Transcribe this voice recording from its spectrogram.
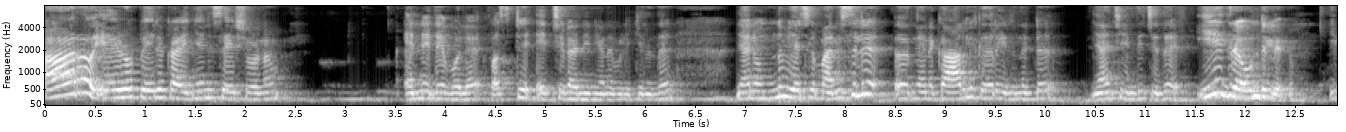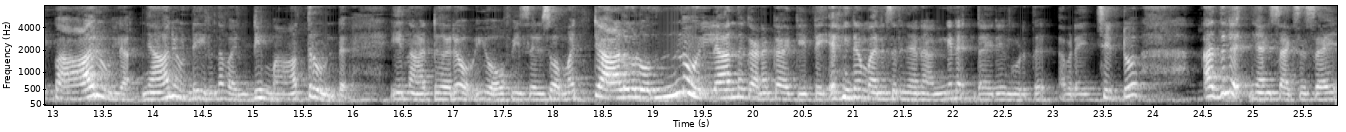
ആറോ ഏഴോ പേര് കഴിഞ്ഞതിന് ശേഷമാണ് എന്നെ ഇതേപോലെ ഫസ്റ്റ് എച്ച് ഡാനിനെയാണ് വിളിക്കുന്നത്. ഞാൻ ഒന്നും വിചാരിച്ചില്ല മനസ്സിൽ ഞാൻ കാറിൽ കയറി ഇരുന്നിട്ട് ഞാൻ ചിന്തിച്ചത് ഈ ഗ്രൗണ്ടിൽ ഇപ്പം ആരുമില്ല. ഞാനുണ്ട് ഇരുന്ന വണ്ടി മാത്രമുണ്ട്. ഈ നാട്ടുകാരോ ഈ ഓഫീസേഴ്സോ മറ്റാളുകളൊന്നുമില്ല എന്ന് കണക്കാക്കിയിട്ട് എന്റെ മനസ്സിൽ ഞാൻ അങ്ങനെ ധൈര്യം കൊടുത്ത് അവിടെ എച്ചിട്ടു അതിൽ ഞാൻ സക്സസ് ആയി.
